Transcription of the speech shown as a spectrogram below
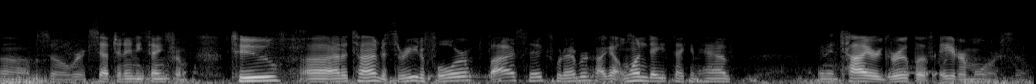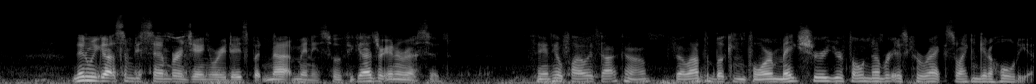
Um, so we're accepting anything from two uh, at a time to three to four, five, six, whatever. I got one date that can have an entire group of eight or more. So then we got some December and January dates, but not many. So if you guys are interested, sandhillflyways.com. Fill out the booking form. Make sure your phone number is correct so I can get a hold of you.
